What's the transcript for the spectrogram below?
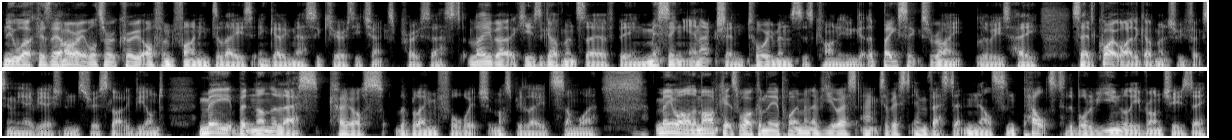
new workers they are able to recruit often finding delays in getting their security checks processed. Labour accused the government today of being missing in action. Tory ministers can't even get the basics right. Louise Haigh said quite why the government should be fixing the aviation industry is slightly beyond me, but nonetheless, chaos, the blame for which must be laid somewhere. Meanwhile, the markets welcome the appointment of US activist investor Nelson Peltz to the board of Unilever on Tuesday,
